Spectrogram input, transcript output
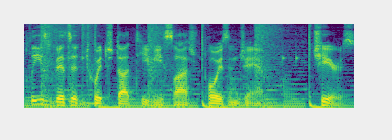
please visit twitch.tv slash poizenjam. Cheers.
